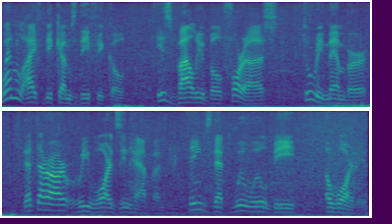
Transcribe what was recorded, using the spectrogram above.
When life becomes difficult, it's valuable for us to remember that there are rewards in heaven, things that we will be awarded.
